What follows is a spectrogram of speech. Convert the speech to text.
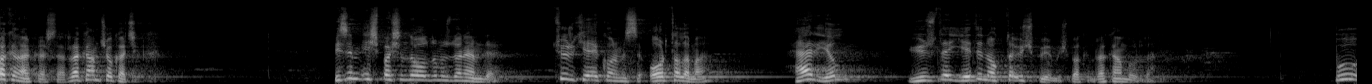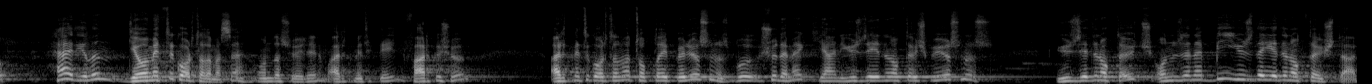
Bakın arkadaşlar rakam çok açık. Bizim iş başında olduğumuz dönemde Türkiye ekonomisi ortalama her yıl yüzde 7.3 büyümüş. Bakın rakam burada. Bu her yılın geometrik ortalaması. Onu da söyleyelim. Aritmetik değil. Farkı şu. Aritmetik ortalama toplayıp bölüyorsunuz. Bu şu demek yani yüzde 7.3 büyüyorsunuz. Yüzde 7.3 onun üzerine bir yüzde 7.3 daha.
